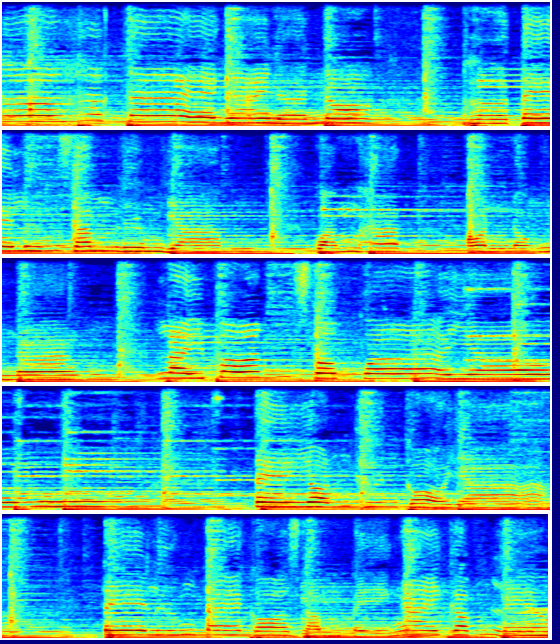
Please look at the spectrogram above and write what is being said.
ฮักแต่ง่ายนะเนาะเพอเตลืมซ้ำลืมยาม ความหักอ่อนน้อง กำเร็ว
